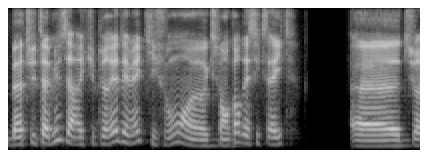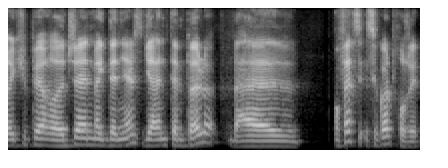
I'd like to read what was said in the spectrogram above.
bah tu t'amuses à récupérer des mecs qui font euh, sont encore des 6-8. Euh, tu récupères euh, Jalen McDaniels, Garen Temple. Bah, en fait, c'est quoi le projet?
